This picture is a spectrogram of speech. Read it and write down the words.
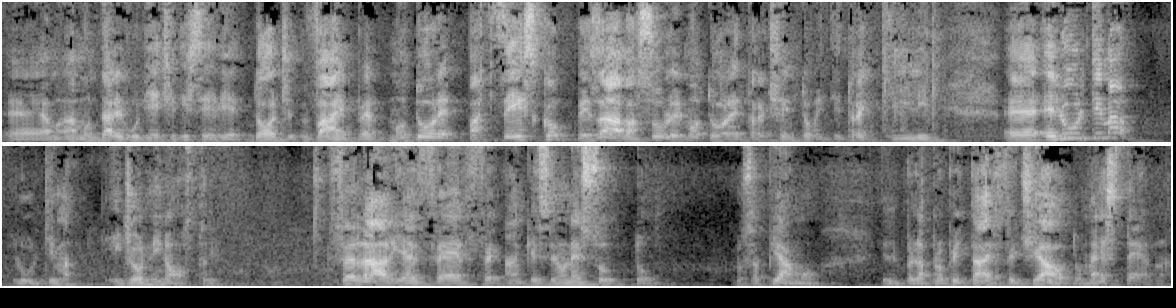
eh, a montare il V10 di serie Dodge Viper, motore pazzesco, pesava solo il motore 323 kg. Eh, e l'ultima, l'ultima, i giorni nostri. Ferrari FF, anche se non è sotto, lo sappiamo, la proprietà FC Auto, ma è esterna,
